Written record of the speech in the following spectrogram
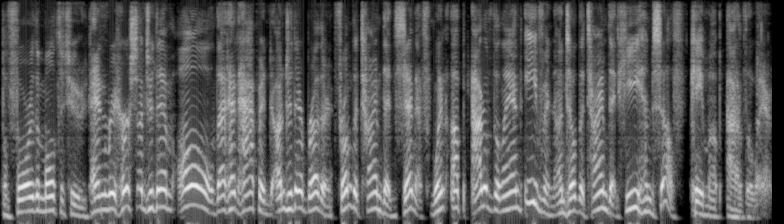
before the multitude and rehearse unto them all that had happened unto their brethren from the time that Zeniff went up out of the land, even until the time that he himself came up out of the land.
